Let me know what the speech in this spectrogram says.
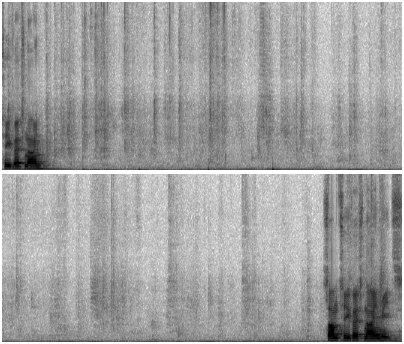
2 verse 9. Psalm 2, verse 9 reads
